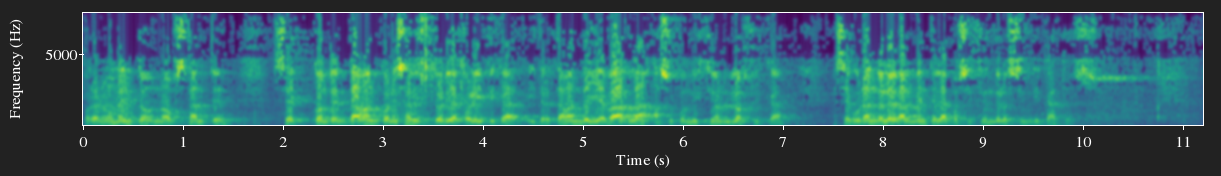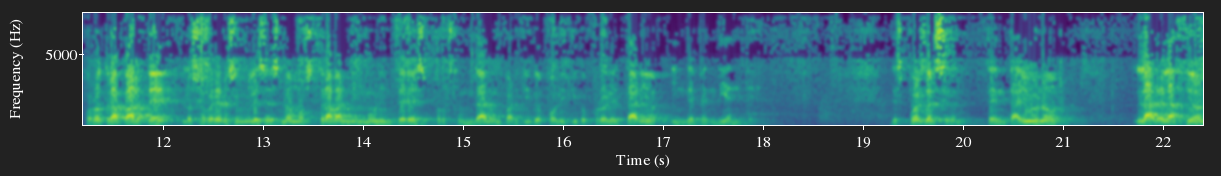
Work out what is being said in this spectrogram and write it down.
Por el momento, no obstante, se contentaban con esa victoria política y trataban de llevarla a su condición lógica, asegurando legalmente la posición de los sindicatos. Por otra parte, los obreros ingleses no mostraban ningún interés por fundar un partido político proletario independiente. Después del 71, la relación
